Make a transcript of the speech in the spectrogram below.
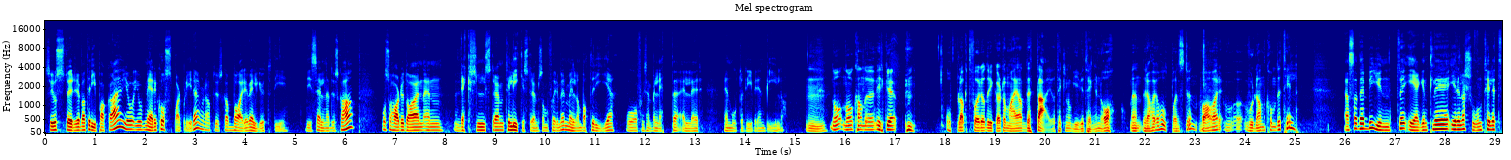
Så jo større batteripakka er, jo, jo mer kostbart blir det. For at du skal bare velge ut de, de cellene du skal ha. Og så har du da en, en vekselstrøm til likestrømsomformer mellom batteriet og f.eks. nettet eller en motordriver i en bil. Da. Mm. Nå, nå, kan det virke opplagt for Odd Rikard og meg at dette er jo teknologi vi trenger nå. Men dere har jo holdt på en stund. Var, hvordan kom det til? Altså, det begynte egentlig i relasjon til et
